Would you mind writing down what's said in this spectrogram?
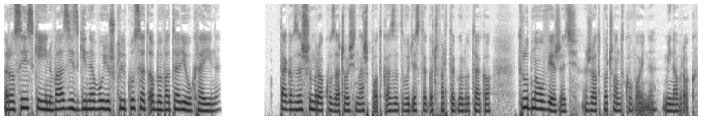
rosyjskiej inwazji zginęło już kilkuset obywateli Ukrainy. Tak w zeszłym roku zaczął się nasz podcast 24 lutego. Trudno uwierzyć, że od początku wojny minął rok.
